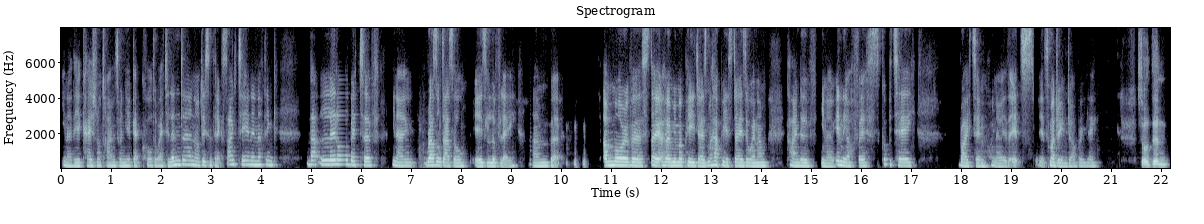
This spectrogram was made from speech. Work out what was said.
you know, the occasional times when you get called away to London or do something exciting. And I think that little bit of, you know, razzle dazzle is lovely. Um, but I'm more of a stay at home in my PJs. My happiest days are when I'm kind of, you know, in the office, cup of tea, writing. You know, it's it's my dream job really. So then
